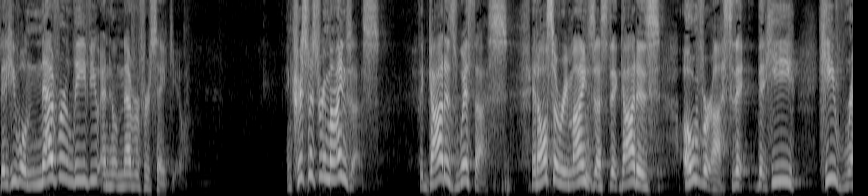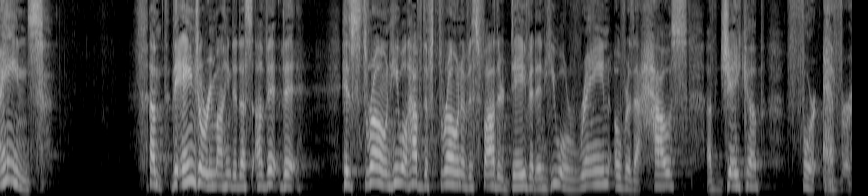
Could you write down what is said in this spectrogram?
that he will never leave you and he'll never forsake you. And Christmas reminds us that God is with us. It also reminds us that God is over us, that, that he he reigns. Um, the angel reminded us of it that his throne, he will have the throne of his father David, and he will reign over the house of Jacob forever.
